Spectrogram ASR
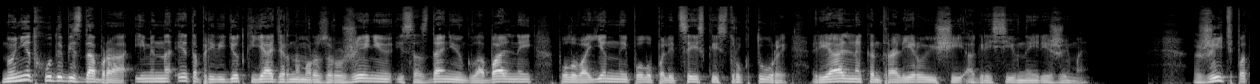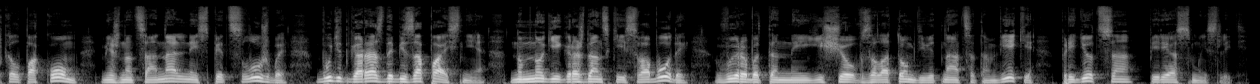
Но нет худа без добра, именно это приведет к ядерному разоружению и созданию глобальной полувоенной полуполицейской структуры, реально контролирующей агрессивные режимы. Жить под колпаком межнациональной спецслужбы будет гораздо безопаснее, но многие гражданские свободы, выработанные еще в золотом XIX веке, придется переосмыслить.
